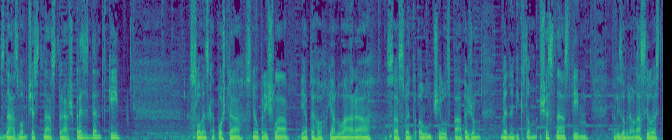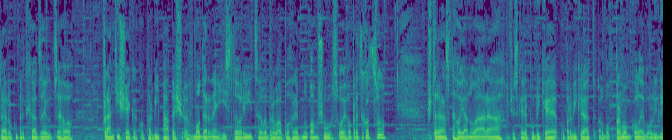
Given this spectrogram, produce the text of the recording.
s názvom Čestná stráž prezidentky, Slovenská pošta s ňou prišla. 5. januára sa svet lúčil s pápežom Benediktom XVI, ktorý zomrel na Silvestra roku predchádzajúceho. František ako prvý pápež v modernej histórii celebroval pohrebnú omšu svojho predchodcu. 14. januára v Českej republike poprvýkrát alebo v prvom kole volili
